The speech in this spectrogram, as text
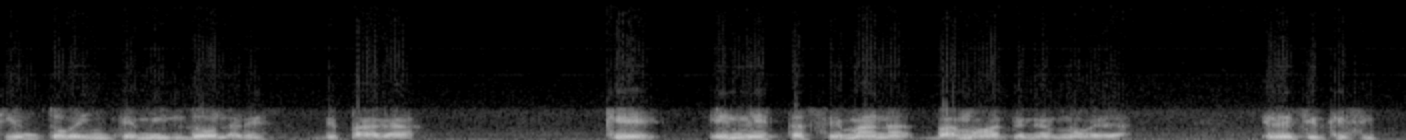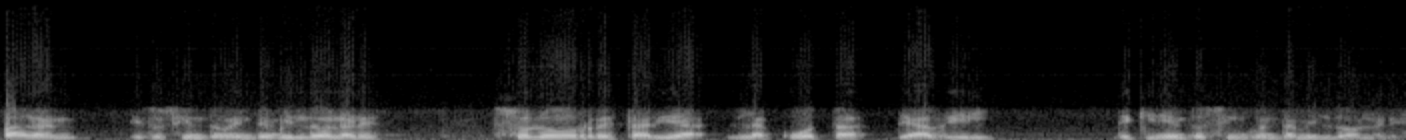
120 mil dólares de pagar, que en esta semana vamos a tener novedad. Es decir, que si pagan esos 120 mil dólares, solo restaría la cuota de abril de 550 mil dólares.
